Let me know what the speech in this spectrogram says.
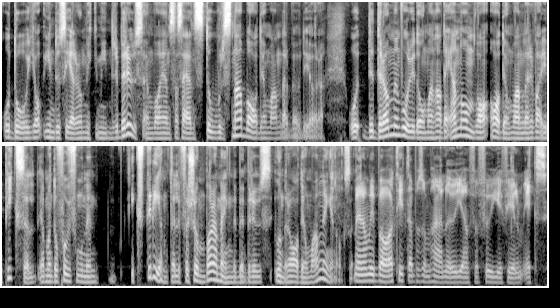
och då inducerar de mycket mindre brus än vad en, så att säga, en stor snabb AD-omvandlare behövde göra. Och det, drömmen vore ju då om man hade en AD-omvandlare i varje pixel, ja men då får vi förmodligen extremt eller försumbara mängder med brus under AD-omvandlingen också. Men om vi bara tittar på som här nu jämför Fujifilm X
